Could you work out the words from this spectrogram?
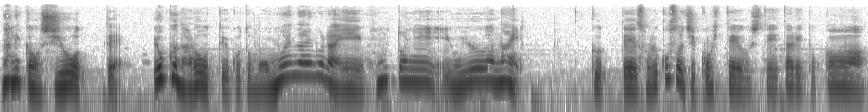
何かをしようって良くなろうっていうことも思えないぐらい本当に余裕がないくってそれこそ自己否定をしていたりとか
